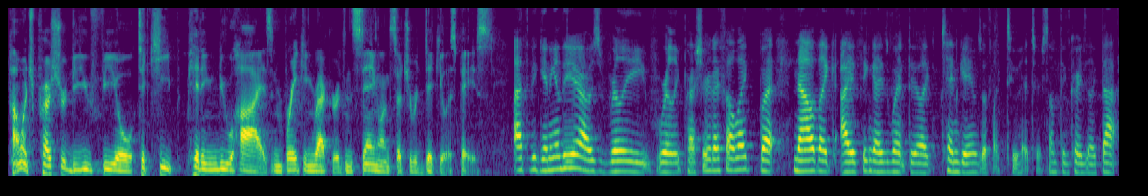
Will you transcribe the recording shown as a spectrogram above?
How much pressure do you feel to keep hitting new highs and breaking records and staying on such a ridiculous pace? At the beginning of the year, I was really, really pressured. I felt like, but now, like, I think I went through like ten games with like two hits or something crazy like that.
